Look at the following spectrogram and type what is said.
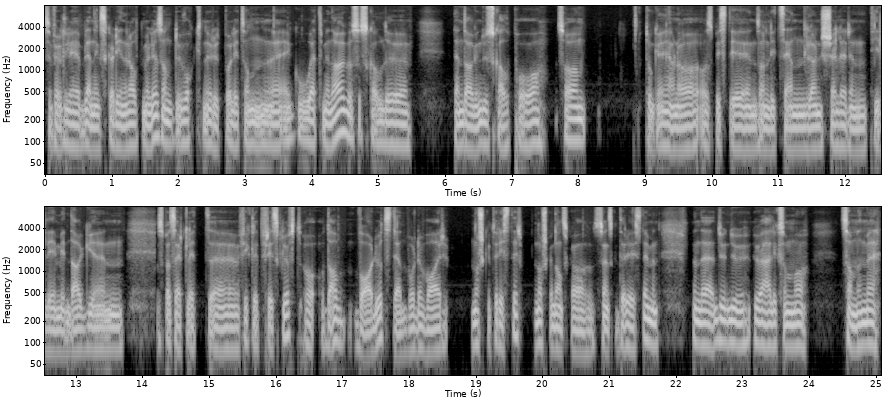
selvfølgelig blendingsgardiner og alt mulig, sånn at du våkner ut på litt sånn eh, god ettermiddag, og så skal du, den dagen du skal på, så tok jeg gjerne og, og spiste en sånn litt sen lunsj eller en tidlig middag. En, spaserte litt, uh, fikk litt frisk luft, og, og, da var det jo et sted hvor det var norske turister. Norske, danske og svenske turister, men, men det, du, du, du, er liksom og, sammen med,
